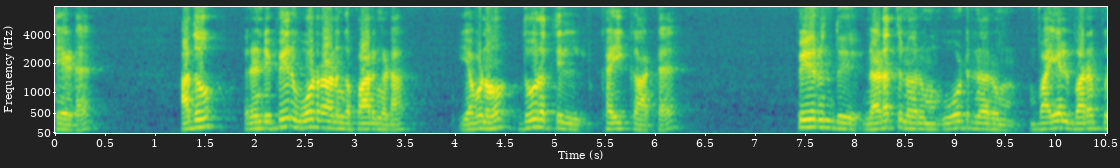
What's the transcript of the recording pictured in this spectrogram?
தேட அதோ ரெண்டு பேர் ஓடுறானுங்க பாருங்கடா. எவனோ தூரத்தில் கை காட்ட பேருந்து நடத்துனரும் ஓட்டுநரும் வயல் வரப்பு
